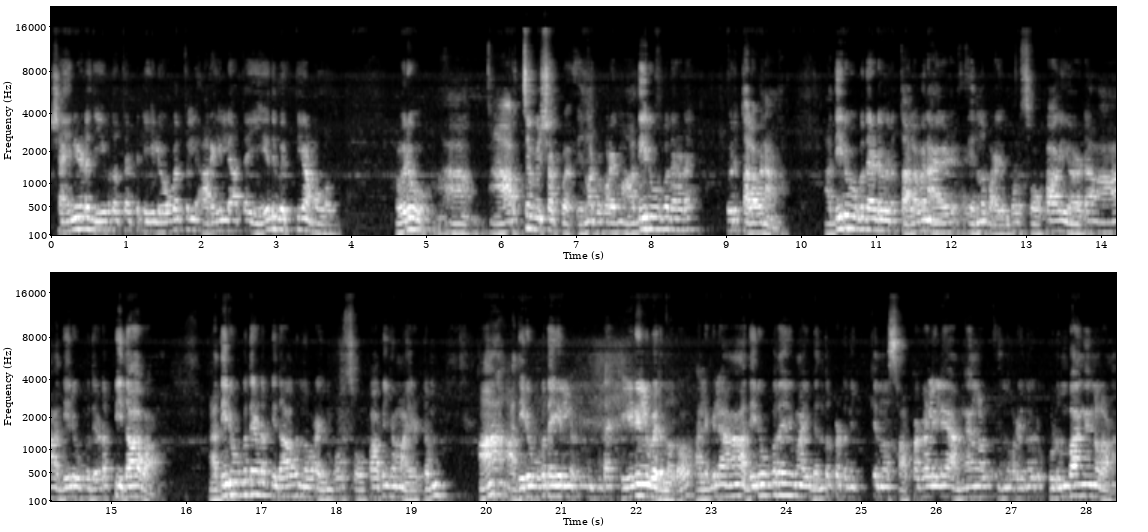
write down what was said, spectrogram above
ഷൈനിയുടെ ജീവിതത്തെപ്പറ്റി ഈ ലോകത്തിൽ അറിയില്ലാത്ത ഏത് വ്യക്തിയാണുള്ളത്? ഒരു ആർച്ച് ബിഷപ്പ് എന്നൊക്കെ പറയുമ്പോൾ അതിരൂപതയുടെ ഒരു തലവനാണ്. അതിരൂപതയുടെ ഒരു തലവനായ എന്ന് പറയുമ്പോൾ സ്വാഭാവികമായിട്ട് ആ അതിരൂപതയുടെ പിതാവാണ്. അതിരൂപതയുടെ പിതാവ് എന്ന് പറയുമ്പോൾ സ്വാഭാവികമായിട്ടും ആ അതിരൂപതയിൽ കീഴിൽ വരുന്നതോ അല്ലെങ്കിൽ ആ അതിരൂപതയുമായി ബന്ധപ്പെട്ട് നിൽക്കുന്ന സഭകളിലെ അംഗങ്ങൾ എന്ന് പറയുന്ന ഒരു കുടുംബാംഗങ്ങളാണ്.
